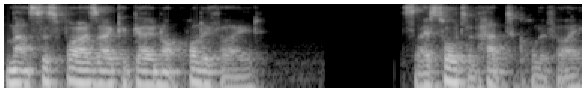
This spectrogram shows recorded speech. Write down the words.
and that's as far as I could go, not qualified. So I sort of had to qualify.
